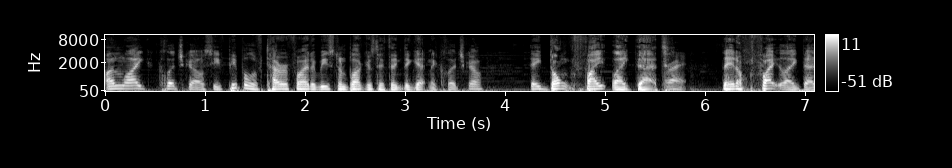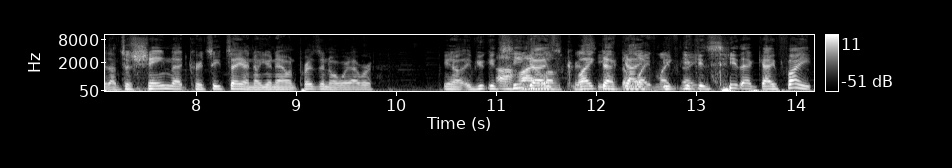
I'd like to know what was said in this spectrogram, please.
unlike Klitschko, see, if people are terrified of Eastern Bloc because they think they're getting a Klitschko, they don't fight like that. Right. They don't fight like that. It's a shame that Khurtsidze, I know you're now in prison or whatever. You know, if you can Oh, see guys like that guy, if you can see that guy fight.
